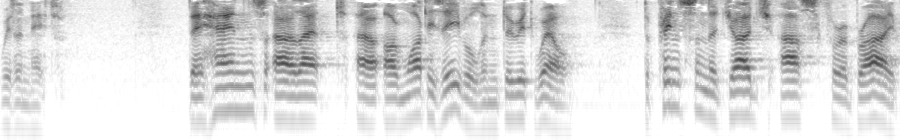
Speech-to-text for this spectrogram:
with a net. Their hands are that uh, on what is evil and do it well. The prince and the judge ask for a bribe,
